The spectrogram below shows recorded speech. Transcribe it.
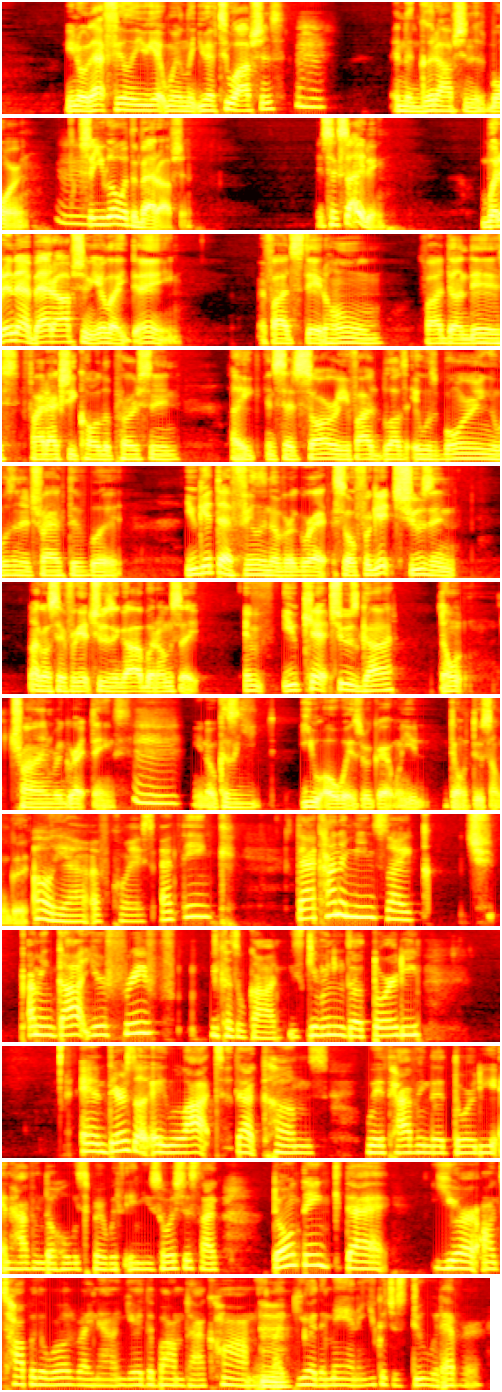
You know, that feeling you get when you have two options and the good option is boring. So you go with the bad option. It's exciting. But in that bad option, you're like, dang, if I'd stayed home, if I'd done this, if I'd actually called the person, like, and said sorry, if I'd, it was boring, it wasn't attractive, but you get that feeling of regret. So forget choosing, I'm not gonna say forget choosing God, but I'm gonna say, if you can't choose God, don't try and regret things. Hmm. You know, because you, you always regret when you don't do something good. Oh yeah, of course. I think that kind of means like, I mean, God, you're free because of God. He's given you the authority, and there's a, a lot that comes with having the authority and having the Holy Spirit within you. So it's just like, don't think that you're on top of the world right now and you're the bomb.com and mm. like you're the man and you could just do whatever.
